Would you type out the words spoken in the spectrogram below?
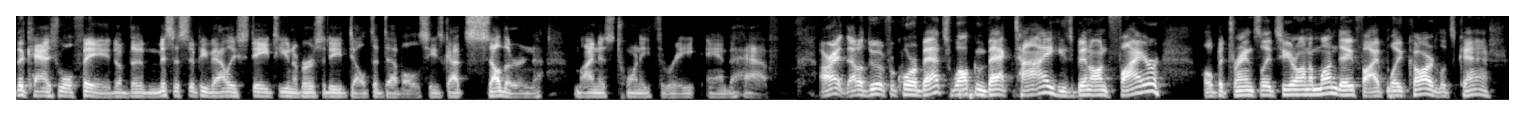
the casual fade of the Mississippi Valley State University Delta Devils. He's got Southern minus 23 and a half. All right, that'll do it for Corbett's. Welcome back, Ty. He's been on fire. Hope it translates here on a Monday. Five play card. Let's cash.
